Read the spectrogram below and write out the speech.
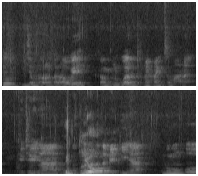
Hmm. Di zaman orang taraweh kami keluar untuk main-main sama anak cewek-ceweknya, ngumpul ngumpul gitu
